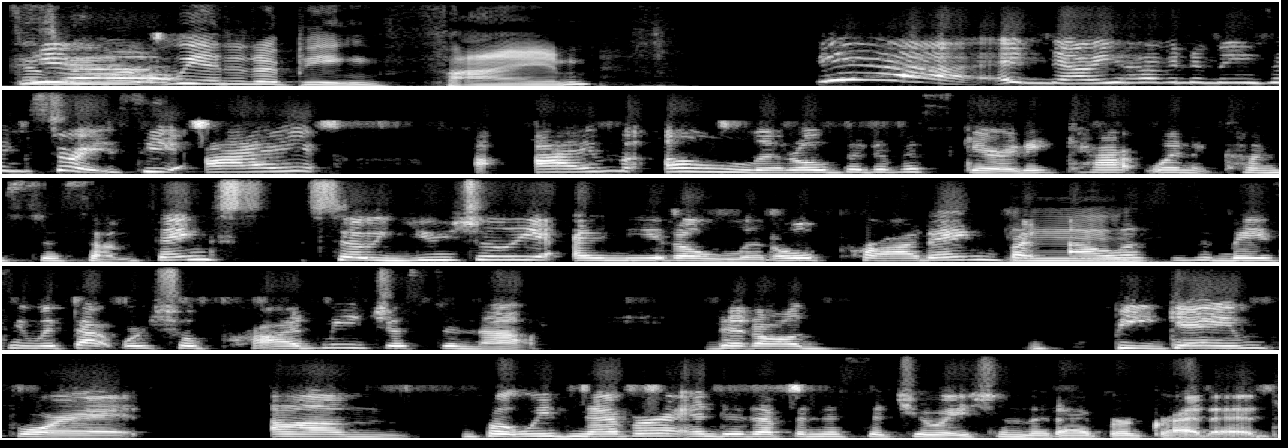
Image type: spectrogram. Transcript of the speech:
because Yeah. we were. We ended up being fine. Yeah, and now you have an amazing story. See, I I'm a little bit of a scaredy cat when it comes to some things. So usually I need a little prodding, but Mm. Alice is amazing with that where she'll prod me just enough that I'll be game for it. Um, but we've never ended up in a situation that I've regretted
